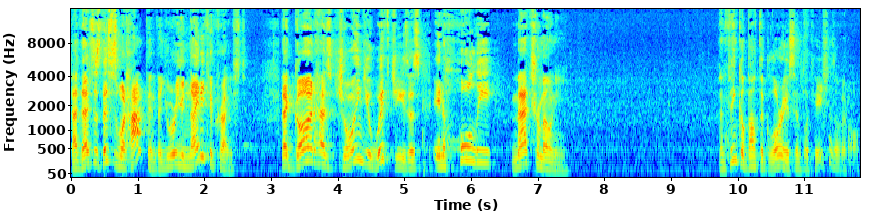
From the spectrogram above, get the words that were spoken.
that this is, this is what happened, that you were united to Christ. That God has joined you with Jesus in holy matrimony. Then think about the glorious implications of it all.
